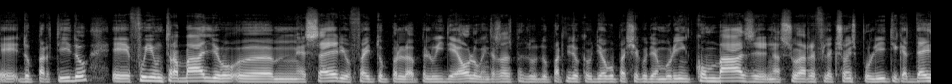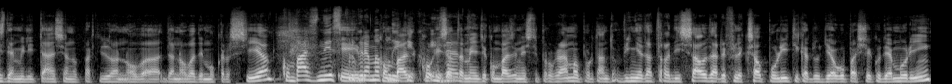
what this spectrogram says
eh, do partido. Eh, foi um trabalho ehm, sério feito pelo, pelo ideólogo, entre aspas, do, do partido, que é o Diogo Pacheco de Amorim, com base na sua reflexões políticas desde a militância no Partido da Nova, da Nova Democracia. Com base nesse e, programa com político. Base, exatamente, com base neste programa, portanto, vinha da tradição da reflexão política do Diogo Pacheco de Amorim,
